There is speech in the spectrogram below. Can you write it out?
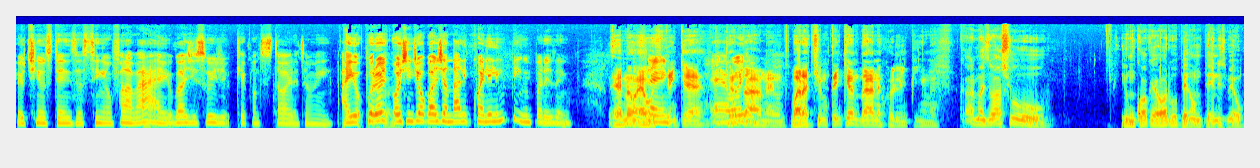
eu tinha os tênis assim, eu falava, ah, eu gosto de sujo que conta história também. Aí, eu, por hoje, Verdade. hoje em dia, eu gosto de andar com ele limpinho, por exemplo. É, não, é Não hoje sei. tem que, é, tem É, que hoje- andar, né? Nos baratinhos tem que andar, né? Com ele limpinho, né? Cara, mas eu acho. Em um qualquer hora eu vou pegar um tênis meu,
